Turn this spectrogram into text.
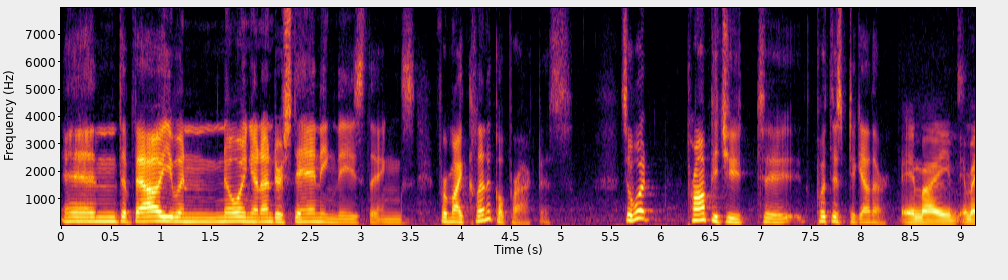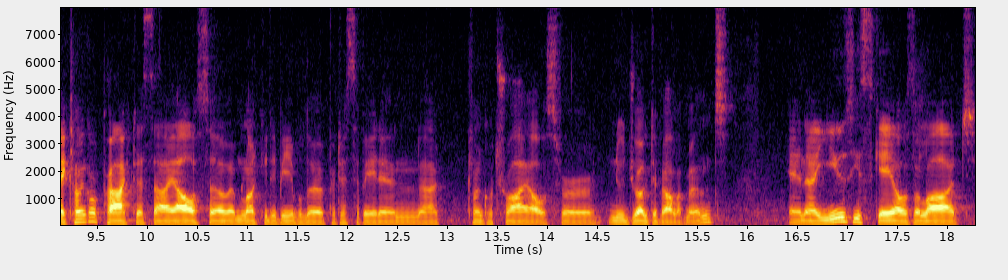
and the value in knowing and understanding these things for my clinical practice. So, what prompted you to put this together? In my in my clinical practice, I also am lucky to be able to participate in uh, clinical trials for new drug development, and I use these scales a lot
